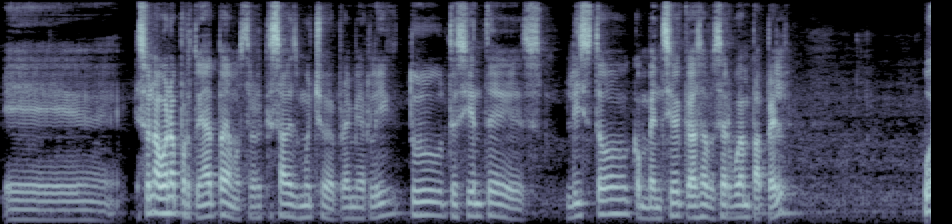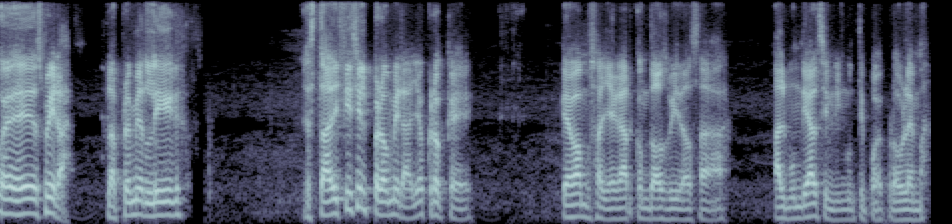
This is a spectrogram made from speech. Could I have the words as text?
Eh, es una buena oportunidad para demostrar que sabes mucho de Premier League. ¿Tú te sientes listo, convencido de que vas a hacer buen papel? Pues mira, la Premier League está difícil, pero mira, yo creo que, que vamos a llegar con dos vidas al Mundial sin ningún tipo de problema.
